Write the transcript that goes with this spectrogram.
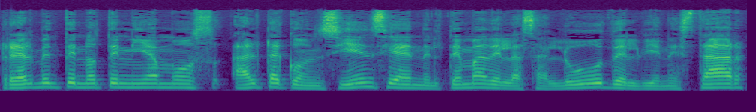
realmente no teníamos alta conciencia en el tema de la salud, del bienestar,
